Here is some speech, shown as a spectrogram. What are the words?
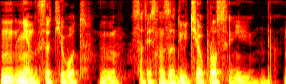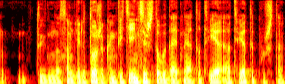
Не, ну все-таки вот, соответственно, задаю те вопросы, и ты на самом деле тоже компетентен, чтобы дать на это ответ, ответы, потому что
